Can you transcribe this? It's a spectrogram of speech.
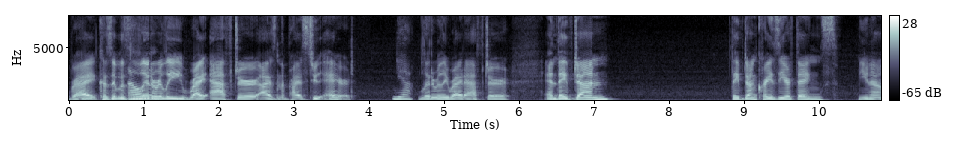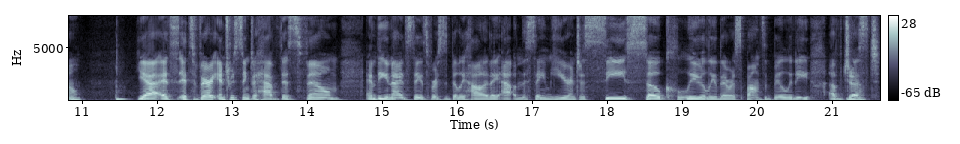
right. Because it was know. literally right after Eyes on the Prize Two aired. Yeah. Literally right after, and they've done. They've done crazier things, you know. Yeah, it's it's very interesting to have this film and the United States versus Billie Holiday out in the same year and to see so clearly the responsibility of just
